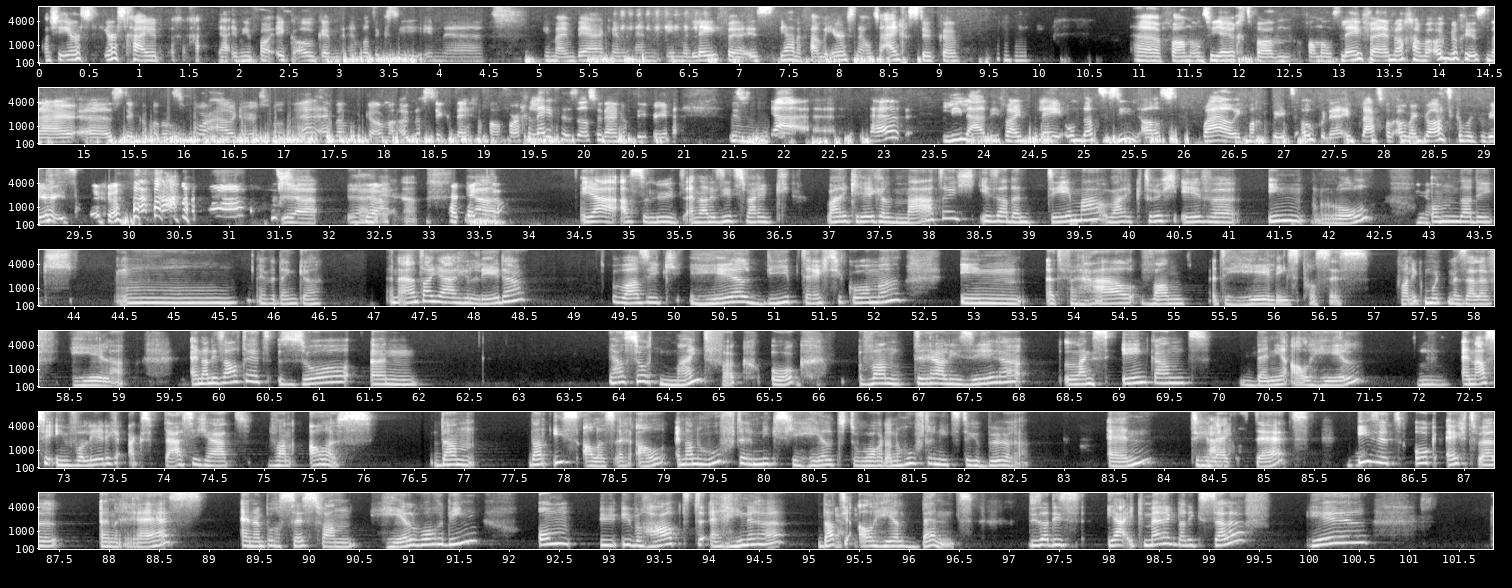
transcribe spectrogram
als je eerst, eerst ga je, ga- ja, in ieder geval ik ook, en, en wat ik zie in, eh, in mijn werk en, en in mijn leven is, ja, dan gaan we eerst naar onze eigen stukken eh, van onze jeugd, van, van ons leven. En dan gaan we ook nog eens naar eh, stukken onze voorouders. Van, hè? En dan komen we ook nog stukken tegen van vorige levens, als we daar nog dieper in gaan. Dus Mhm. ja, eh, hè? Lila Divine Play, om dat te zien als, wauw, ik mag weer iets openen. In plaats van, oh my god, kom ik weer iets tegen. Ja, ja, Ja. ja. Herken je dat? Ja, absoluut. En dat is iets waar ik, waar ik regelmatig, is dat een thema waar ik terug even in rol. Ja. Omdat ik, mm, even denken, een aantal jaar geleden was ik heel diep terechtgekomen in het verhaal van het helingsproces. Van ik moet mezelf helen. En dat is altijd zo een ja, een soort mindfuck ook. Van te realiseren, langs één kant ben je al heel. Mm. En als je in volledige acceptatie gaat van alles, dan, dan is alles er al. En dan hoeft er niks geheeld te worden, dan hoeft er niets te gebeuren. En tegelijkertijd is het ook echt wel een reis en een proces van heelwording om u überhaupt te herinneren dat Ja. je al heel bent. Dus dat is, ja, ik merk dat ik zelf heel,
